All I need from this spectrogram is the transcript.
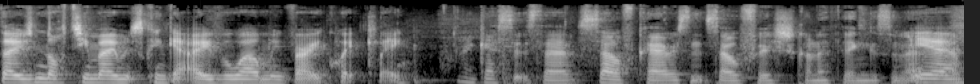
those knotty moments can get overwhelming very quickly. I guess it's the self care isn't selfish kind of thing, isn't it? Yeah.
